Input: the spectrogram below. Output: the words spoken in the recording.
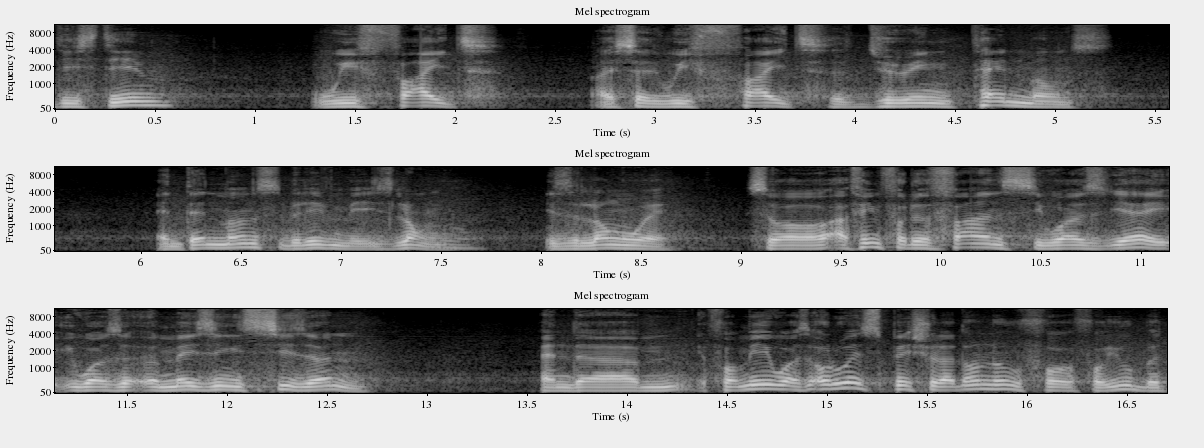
this team. We fight. I said we fight during 10 months, and 10 months, believe me, is long. It's a long way. So I think for the fans, it was yeah, it was an amazing season. And um, for me, it was always special. I don't know for, for you, but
